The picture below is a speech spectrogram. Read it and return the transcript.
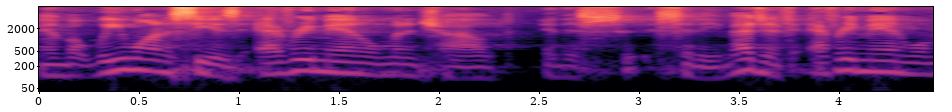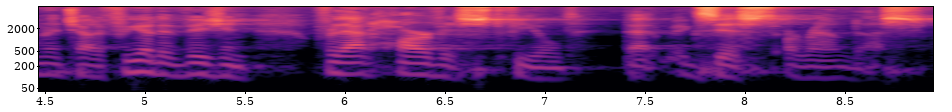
And what we want to see is every man, woman, and child in this city. Imagine if every man, woman, and child, if we had a vision for that harvest field that exists around us,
